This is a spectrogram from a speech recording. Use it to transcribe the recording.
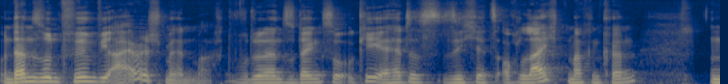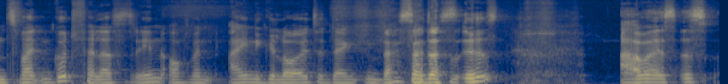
und dann so einen Film wie Irishman macht, wo du dann so denkst, so, okay, er hätte es sich jetzt auch leicht machen können, einen zweiten Goodfellas drehen, auch wenn einige Leute denken, dass er das ist. Aber es ist,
